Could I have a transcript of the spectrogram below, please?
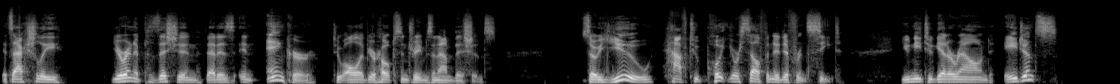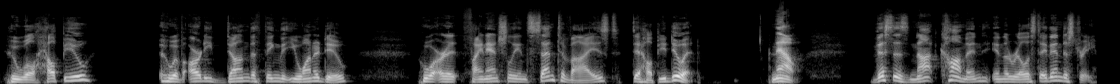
It's actually you're in a position that is an anchor to all of your hopes and dreams and ambitions. So you have to put yourself in a different seat. You need to get around agents who will help you, who have already done the thing that you want to do, who are financially incentivized to help you do it. Now, this is not common in the real estate industry.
